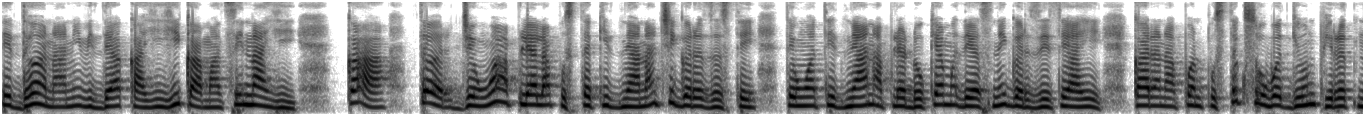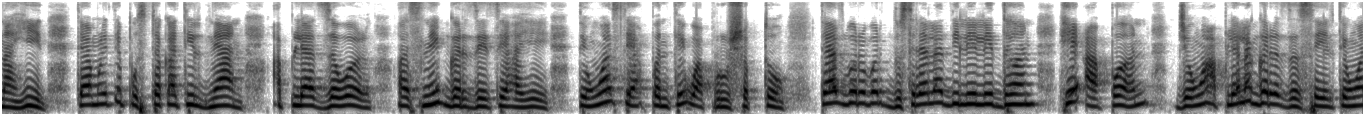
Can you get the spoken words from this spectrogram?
ते धन आणि विद्या काहीही कामाचे नाही. का तर जेव्हा आपल्याला पुस्तकी ज्ञानाची गरज असते तेव्हा ते ज्ञान आपल्या डोक्यामध्ये असणे गरजेचे आहे. कारण आपण पुस्तक सोबत घेऊन फिरत नाहीत त्यामुळे ते पुस्तकातील ज्ञान आपल्याजवळ असणे गरजेचे आहे. तेव्हाच ते आपण ते वापरू शकतो. त्याचबरोबर दुसऱ्याला दिलेले धन हे आपण जेव्हा आपल्याला गरज असेल तेव्हा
